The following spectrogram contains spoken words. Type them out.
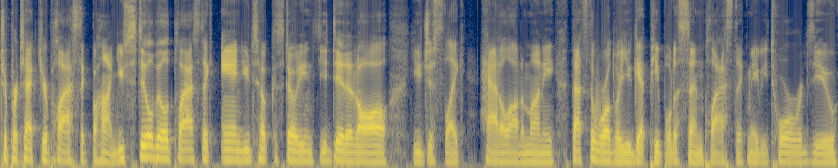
to protect your plastic behind. You still build plastic, and you took custodians. You did it all. You just like had a lot of money. That's the world where you get people to send plastic maybe towards you.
